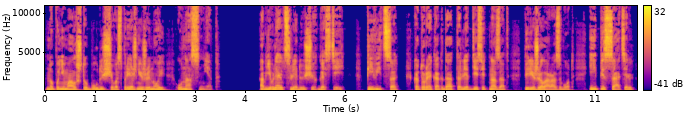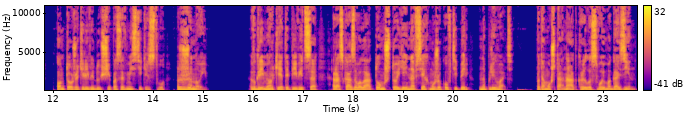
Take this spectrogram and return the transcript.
но понимал, что будущего с прежней женой у нас нет». Объявляют следующих гостей. Певица, которая когда-то, лет десять назад, пережила развод, и писатель, он тоже телеведущий по совместительству, с женой. В гримерке эта певица рассказывала о том, что ей на всех мужиков теперь наплевать, потому что она открыла свой магазин,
